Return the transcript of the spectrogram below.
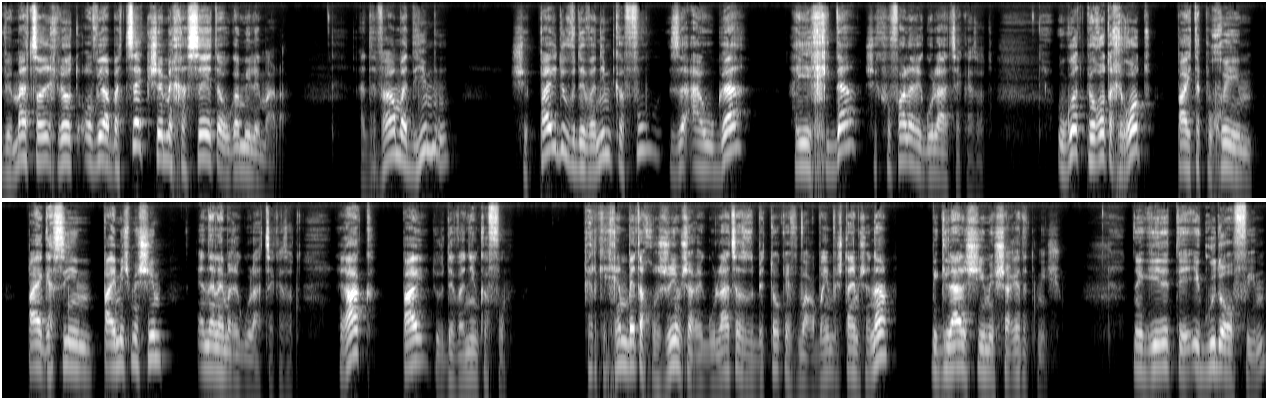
ומה צריך להיות עובי הבצק שמכסה את העוגה מלמעלה. הדבר המדהים הוא שפאי דובדבנים קפוא זה העוגה היחידה שכפופה לרגולציה כזאת. עוגות פירות אחרות, פאי תפוחים, פאי אגסים, פאי משמשים, אין עליהם רגולציה כזאת. רק פאי דובדבנים קפוא. חלקכם בטח חושבים שהרגולציה הזאת בתוקף כבר 42 שנה, בגלל שהיא משרתת מישהו. נגיד את אה, איגוד האופים,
